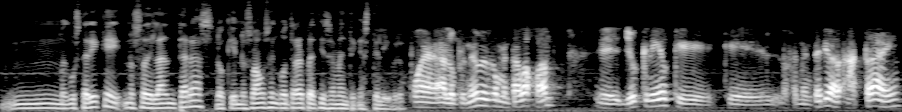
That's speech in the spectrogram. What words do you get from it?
mm, me gustaría que nos adelantaras lo que nos vamos a encontrar precisamente en este libro? Pues a lo primero que comentaba Juan, eh, yo creo que, que los cementerios atraen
